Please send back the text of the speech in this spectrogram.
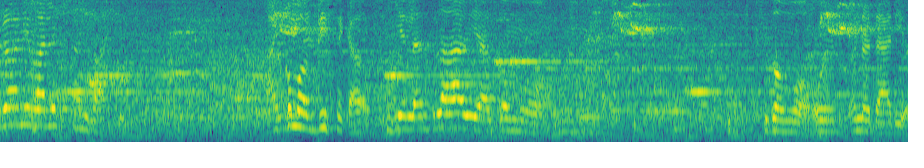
puros animales salvajes. Ahí Como en- disecados. Y en la entrada había como así como un, un horario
